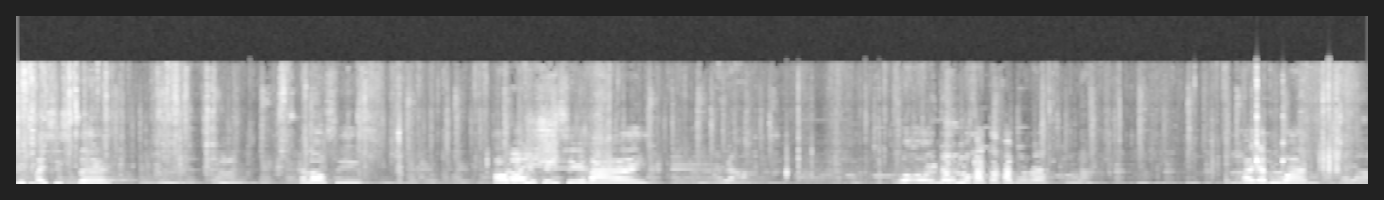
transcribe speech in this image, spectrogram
This is my sister. Hello, sis. How about you, Casey? Hi. Hello. Wow, no, look at the camera. Hello. Hi, everyone. Hello.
